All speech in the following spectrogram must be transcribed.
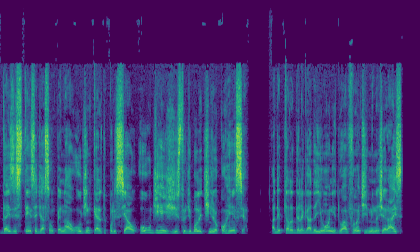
da existência de ação penal ou de inquérito policial ou de registro de boletim de ocorrência. A deputada delegada Ione, do Avante de Minas Gerais,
